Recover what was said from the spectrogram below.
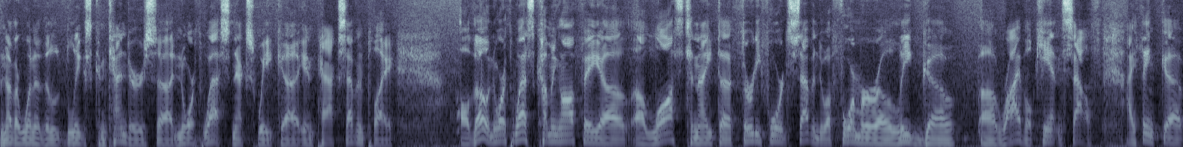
another one of the league's contenders, Northwest, next week in Pac seven play. Although Northwest coming off a, uh, a loss tonight, uh, 34 7 to a former uh, league uh, uh, rival, Canton South. I think uh,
